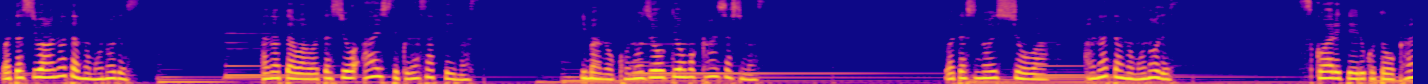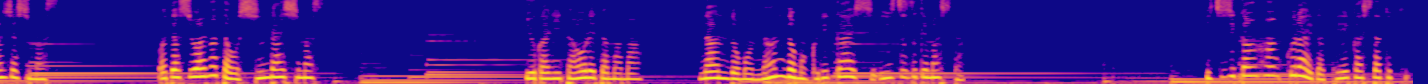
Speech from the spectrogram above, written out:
私はあなたのものです。あなたは私を愛してくださっています。今のこの状況も感謝します。私の一生はあなたのものです。救われていることを感謝します。私はあなたを信頼します。床に倒れたまま何度も何度も繰り返し言い続けました1時間半くらいが経過した時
